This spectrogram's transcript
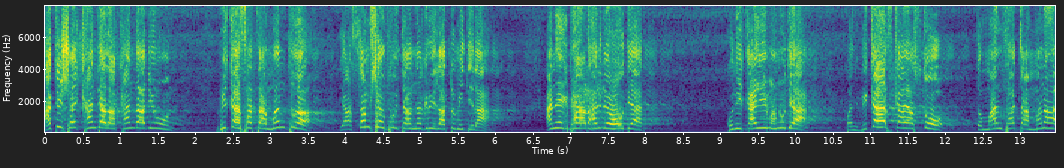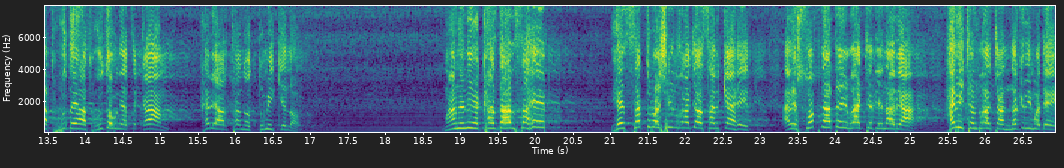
अतिशय खांद्याला खांदा देऊन विकासाचा मंत्र या समशेरपूरच्या नगरीला तुम्ही दिला. अनेक भ्याड हल्ले होऊ द्यात. कुणी काही म्हणू द्या पण विकास काय असतो तो माणसाच्या मनात हृदयात रुजवण्याचं काम खऱ्या अर्थानं तुम्ही केलं. माननीय खासदार साहेब हे सत्वशील राजासारखे आहेत. अरे स्वप्नातही राज्य देणाऱ्या हरिचंद्राच्या नगरीमध्ये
